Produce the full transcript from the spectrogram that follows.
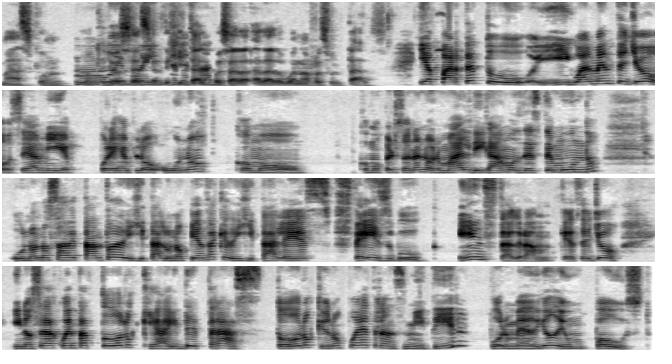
más con lo que yo sé hacer digital, pues ha, dado buenos resultados. Y aparte tú, igualmente yo, o sea, Miguel, por ejemplo, uno como, como persona normal, digamos, de este mundo, uno no sabe tanto de digital, uno piensa que digital es Facebook, Instagram, qué sé yo, y no se da cuenta todo lo que hay detrás, todo lo que uno puede transmitir por medio de un post,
